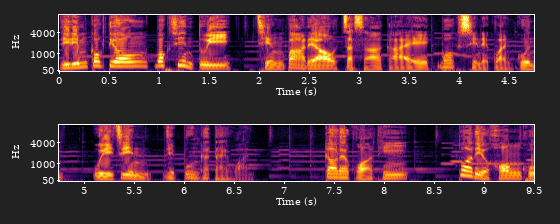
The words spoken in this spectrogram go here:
林国中木信队称霸了十三届木信的冠军，围进日本甲台湾。到了寒天，带着丰富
